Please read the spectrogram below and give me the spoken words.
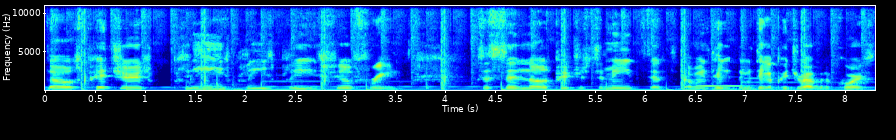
those pictures, please, please, please feel free to send those pictures to me. I mean, take take a picture of it, of course.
